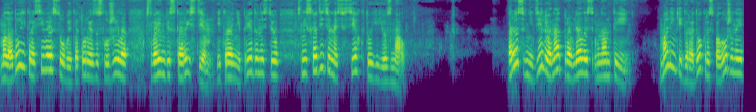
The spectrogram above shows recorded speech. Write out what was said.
молодой и красивой особой, которая заслужила своим бескорыстием и крайней преданностью снисходительность всех, кто ее знал. Раз в неделю она отправлялась в Нантеинь, маленький городок, расположенный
